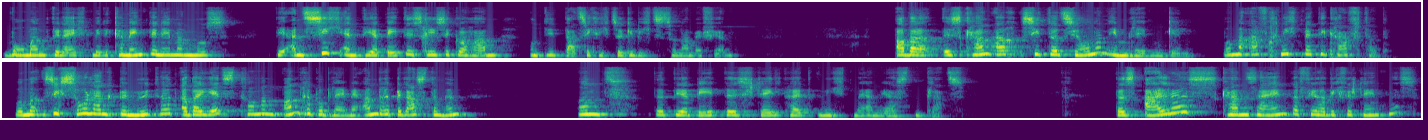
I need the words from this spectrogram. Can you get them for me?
wo man vielleicht Medikamente nehmen muss, die an sich ein Diabetesrisiko haben und die tatsächlich zur Gewichtszunahme führen. Aber es kann auch Situationen im Leben geben, wo man einfach nicht mehr die Kraft hat, wo man sich so lang bemüht hat, aber jetzt kommen andere Probleme, andere Belastungen und der Diabetes stellt halt nicht mehr am ersten Platz. Das alles kann sein, dafür habe ich Verständnis,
